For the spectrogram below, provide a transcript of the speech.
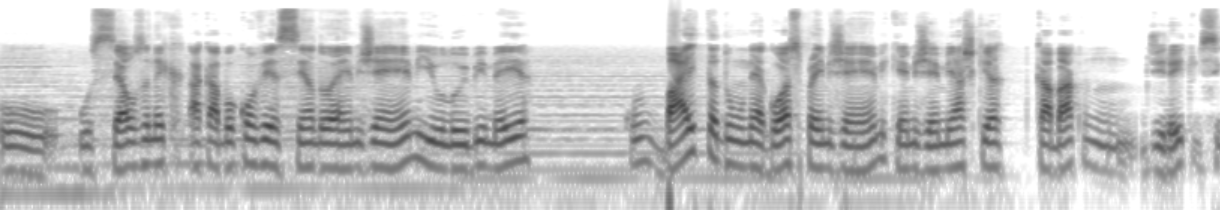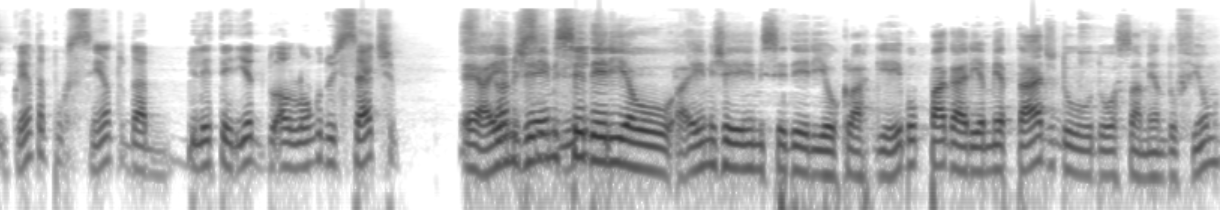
o, o Selznick acabou convencendo a MGM e o Louis B. Mayer com um baita de um negócio para a MGM, que a MGM acho que ia acabar com direito de 50% da bilheteria ao longo dos sete É, a MGM cederia o a MGM cederia o Clark Gable, pagaria metade do, do orçamento do filme,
